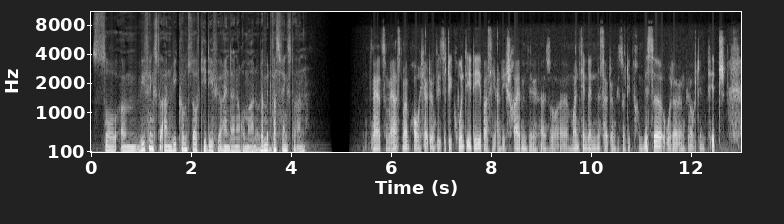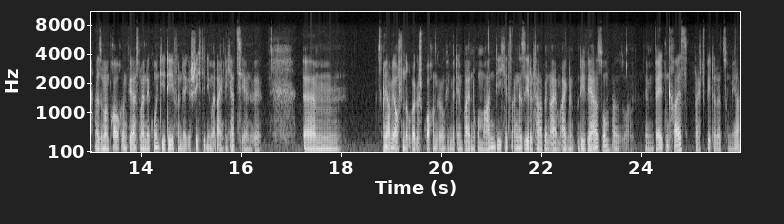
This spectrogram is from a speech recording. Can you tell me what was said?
So, ähm, wie fängst du an? Wie kommst du auf die Idee für einen deiner Romane? Oder mit was fängst du an? naja, zum ersten Mal brauche ich halt irgendwie so die Grundidee, was ich eigentlich schreiben will. Also äh, manche nennen es halt irgendwie so die Prämisse oder irgendwie auch den Pitch. Also man braucht irgendwie erstmal eine Grundidee von der Geschichte, die man eigentlich erzählen will. Ähm, wir haben ja auch schon darüber gesprochen, irgendwie mit den beiden Romanen, die ich jetzt angesiedelt habe in einem eigenen Universum, also im Weltenkreis, vielleicht später dazu mehr.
